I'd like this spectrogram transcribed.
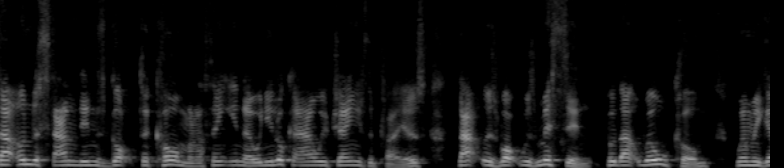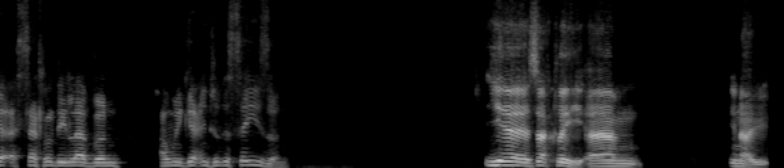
that understanding's got to come. And I think, you know, when you look at how we've changed the players, that was what was missing, but that will come when we get a settled 11 and we get into the season. Yeah, exactly. Um, you know,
